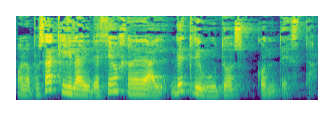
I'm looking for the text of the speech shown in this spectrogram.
Bueno, pues aquí la Dirección General de Tributos contesta.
